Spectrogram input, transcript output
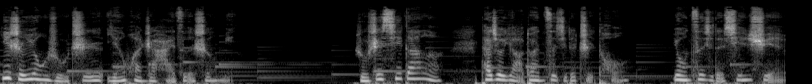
一直用乳汁延缓着孩子的生命。乳汁吸干了，她就咬断自己的指头，用自己的鲜血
